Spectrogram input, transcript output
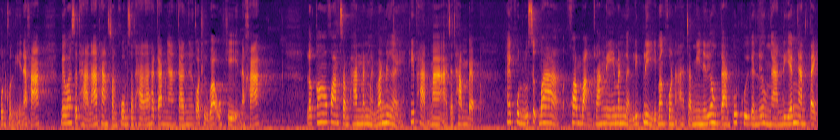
คนคนนี้นะคะ ไม่ว่าสถานะทางสังคมสถานะทางการงานการเงินก็ถือว่าโอเคนะคะ แล้วก็ความสัมพันธ์มันเหมือนว่าเหนื่อยที่ผ่านมาอาจจะทำแบบให้คุณรู้สึกว่าความหวังครั้งนี้มันเหมือนลิบหลีบางคนอาจจะมีในเรื่องของการพูดคุยกันเรื่องของงานเลี้ยงงานแต่ง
